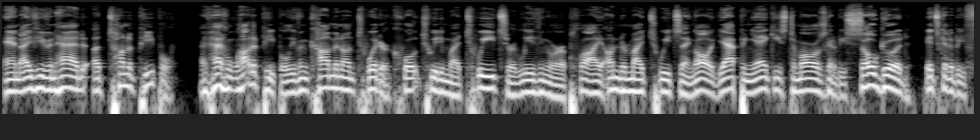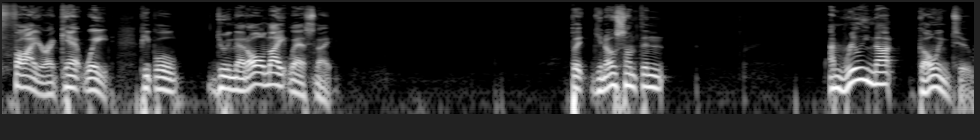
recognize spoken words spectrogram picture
And I've even had a ton of people. I've had a lot of people even comment on Twitter, quote tweeting my tweets or leaving a reply under my tweet saying, Oh, Yapping Yankees tomorrow is going to be so good. It's going to be fire. I can't wait. People doing that all night last night. But you know something? I'm really not going to.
